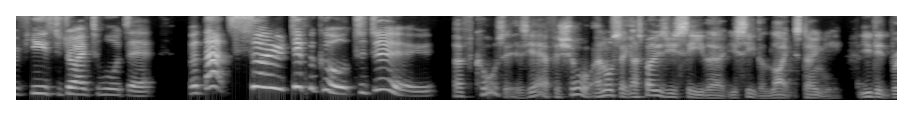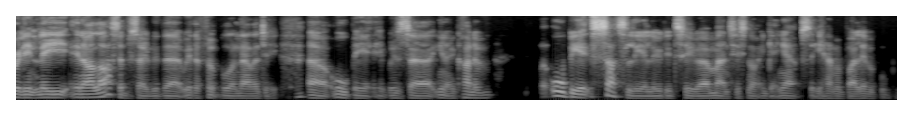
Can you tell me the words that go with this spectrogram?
refuse to drive towards it but that's so difficult to do of course it is, yeah, for sure. And also, I suppose you see the you see the lights, don't you? You did brilliantly in our last episode with a with a football analogy, uh, albeit it was uh, you know kind of albeit subtly alluded to uh, Manchester United getting absolutely hammered by Liverpool.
